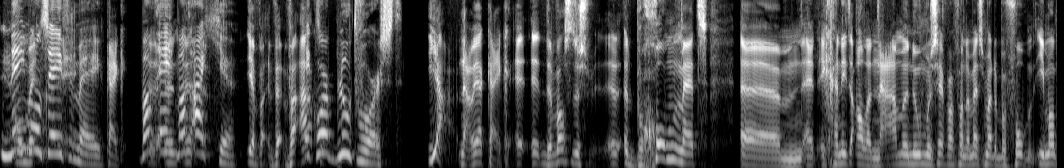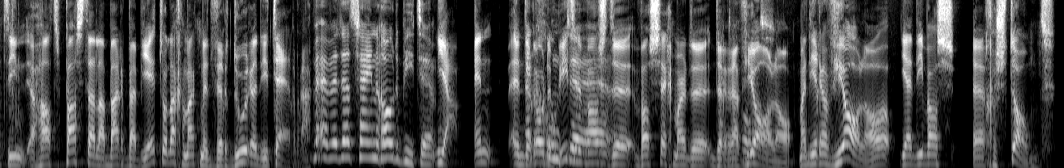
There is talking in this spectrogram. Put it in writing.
neem om- ons even mee. Kijk, Wat, eh, eet- wat at je? Ja, we, we- we aten- Ik hoor bloedworst. Ja, nou ja, kijk. eh, eh, Er was dus, eh, het begon met. ehm, ik ga niet alle namen noemen zeg maar, van de mensen. Maar er bijvoorbeeld iemand die had pasta alla barbabietola gemaakt met verdura di terra. Dat zijn rode bieten. Ja, en, en de En rode groente- bieten was, de, was zeg maar de, de raviolo. Maar die raviolo, ja, die was gestoomd.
